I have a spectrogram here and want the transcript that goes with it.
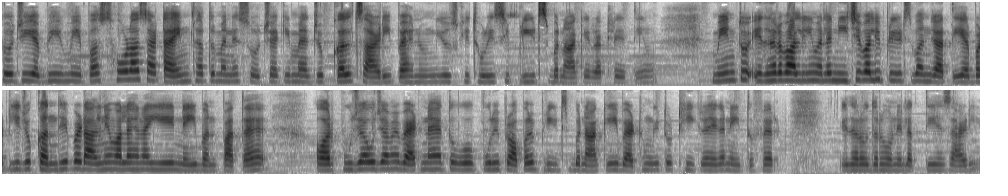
तो जी, अभी मेरे पास थोड़ा सा टाइम था तो मैंने सोचा कि मैं जो कल साड़ी पहनूँगी, उसकी थोड़ी सी प्लीट्स बना के रख लेती हूँ। मेन तो इधर वाली मतलब नीचे वाली प्लीट्स बन जाती है बट ये जो कंधे पर डालने वाला है ना, ये नहीं बन पाता है। और पूजा वूजा में बैठना है तो वो पूरी प्रॉपर प्लीट्स बना के ही बैठूँगी तो ठीक रहेगा, नहीं तो फिर इधर उधर होने लगती है साड़ी।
